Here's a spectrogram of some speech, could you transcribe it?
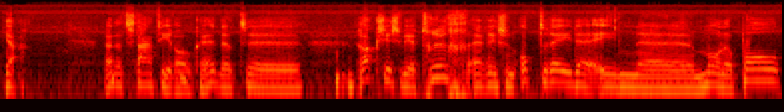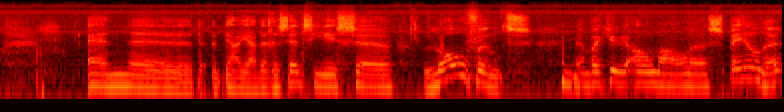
Ja. Nou, dat staat hier ook. Hè? Dat, eh, Rax is weer terug. Er is een optreden in eh Monopol. En de, ja, de recensie is lovend. En wat jullie allemaal speelden.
